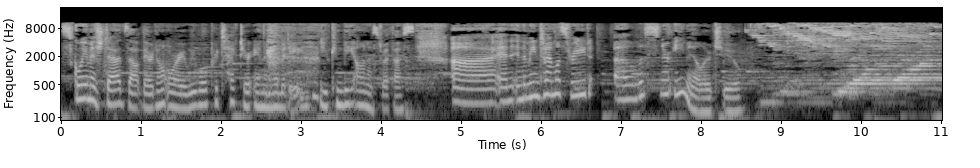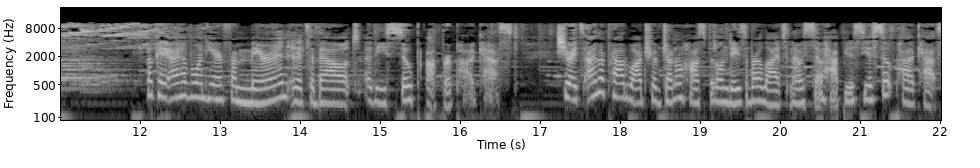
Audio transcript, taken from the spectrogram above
squeamish dads out there, don't worry, we will protect your anonymity. you can be honest with us. Uh, and in the meantime, let's read a listener email or two. Okay, I have one here from Marin, and it's about the soap opera podcast. She writes, I'm a proud watcher of General Hospital and Days of Our Lives, and I was so happy to see a soap podcast.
